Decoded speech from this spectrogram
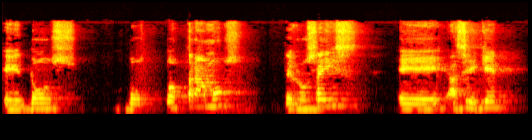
eh, dos, dos, tramos de los seis, eh, así que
